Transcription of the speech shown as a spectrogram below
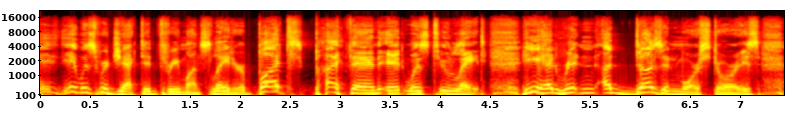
It was rejected three months later, but by then it was too late. He had written a dozen more stories,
